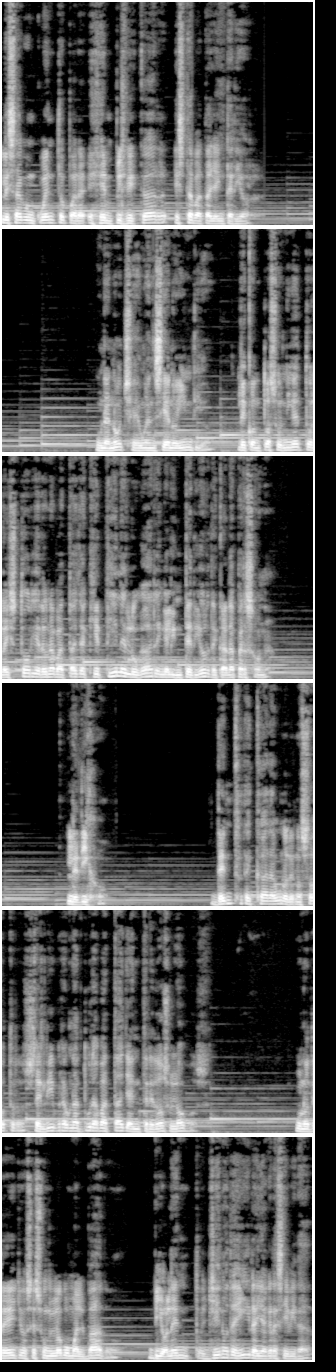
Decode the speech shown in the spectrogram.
Les hago un cuento para ejemplificar esta batalla interior. Una noche un anciano indio le contó a su nieto la historia de una batalla que tiene lugar en el interior de cada persona. Le dijo, Dentro de cada uno de nosotros se libra una dura batalla entre dos lobos. Uno de ellos es un lobo malvado, violento, lleno de ira y agresividad.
